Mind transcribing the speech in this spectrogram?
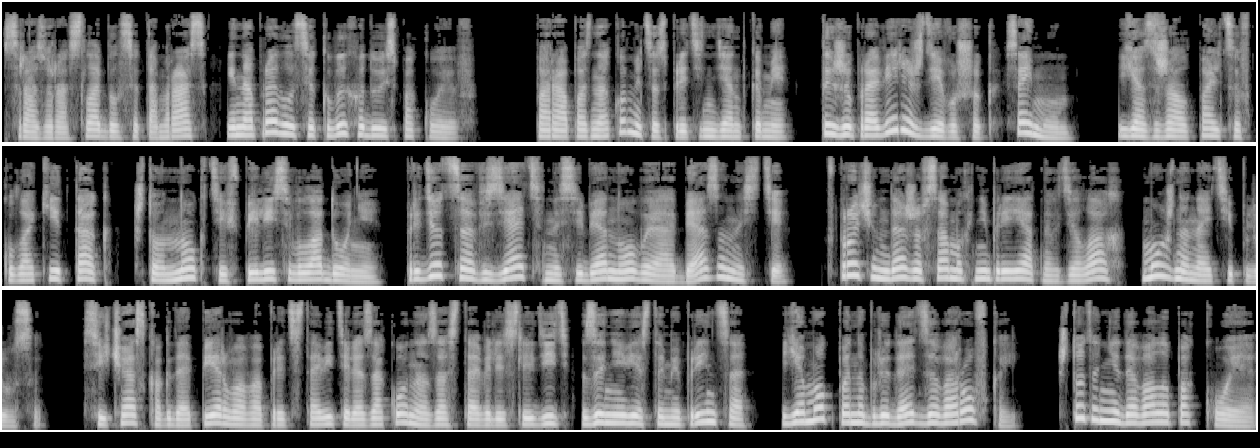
Сразу расслабился там раз и направился к выходу из покоев. Пора познакомиться с претендентками. Ты же проверишь девушек, Саймун. Я сжал пальцы в кулаки так, что ногти впились в ладони. Придется взять на себя новые обязанности. Впрочем, даже в самых неприятных делах можно найти плюсы. Сейчас, когда первого представителя закона заставили следить за невестами принца, я мог понаблюдать за воровкой. Что-то не давало покоя.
